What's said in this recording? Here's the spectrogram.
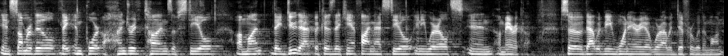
in Summerville. They import 100 tons of steel a month. They do that because they can't find that steel anywhere else in America. So that would be one area where I would differ with them on.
